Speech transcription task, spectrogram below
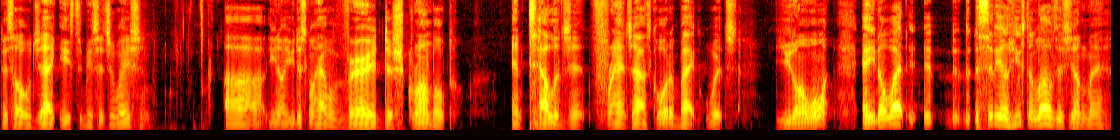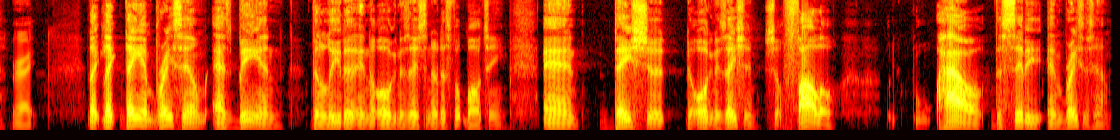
this whole Jack Easterby situation, uh, you know, you're just gonna have a very disgruntled, intelligent franchise quarterback, which you don't want. And you know what? It, it, the, the city of Houston loves this young man. Right. Like like they embrace him as being the leader in the organization of this football team, and they should the organization should follow how the city embraces him,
